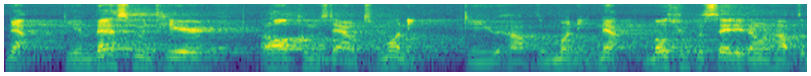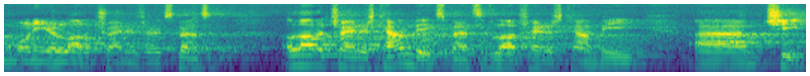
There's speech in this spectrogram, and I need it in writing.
Now, the investment here, it all comes down to money. Do you have the money? Now, most people say they don't have the money, a lot of trainers are expensive. A lot of trainers can be expensive, a lot of trainers can be um, cheap.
